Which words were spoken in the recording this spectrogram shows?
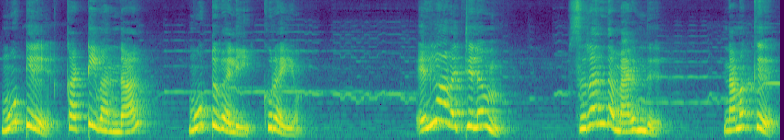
மூட்டில் கட்டி வந்தால் மூட்டு வலி குறையும். எல்லாவற்றிலும் சிறந்த மருந்து நமக்கு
